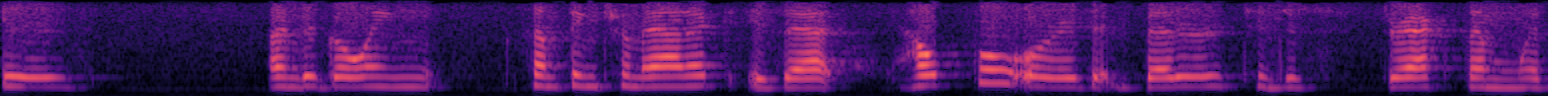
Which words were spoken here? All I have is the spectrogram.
is undergoing something traumatic? Is that helpful, or is it better to distract them with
